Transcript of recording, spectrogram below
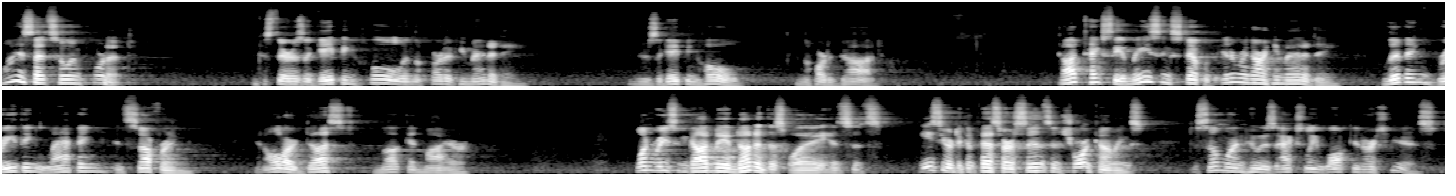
Why is that so important? Because there is a gaping hole in the heart of humanity, and there's a gaping hole in the heart of God. God takes the amazing step of entering our humanity, living, breathing, laughing, and suffering in all our dust, muck, and mire one reason God may have done it this way is it's easier to confess our sins and shortcomings to someone who has actually walked in our shoes.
